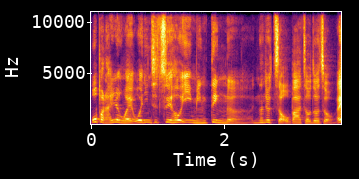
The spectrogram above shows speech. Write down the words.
我本来认为我已经是最后一名定了，那就走吧，走走走。哎，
